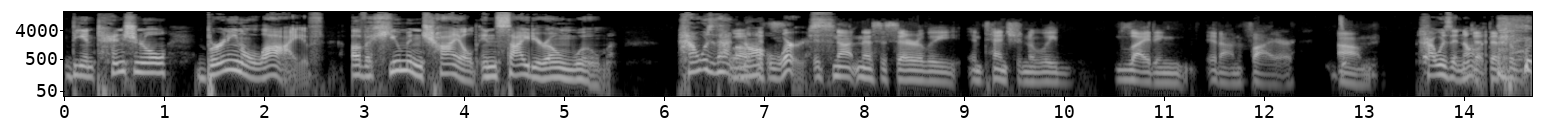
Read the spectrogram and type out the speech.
the intentional burning alive of a human child inside your own womb. How is that Well, not it's- worse? it's not necessarily intentionally lighting it on fire um How is it not? that, that's a,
